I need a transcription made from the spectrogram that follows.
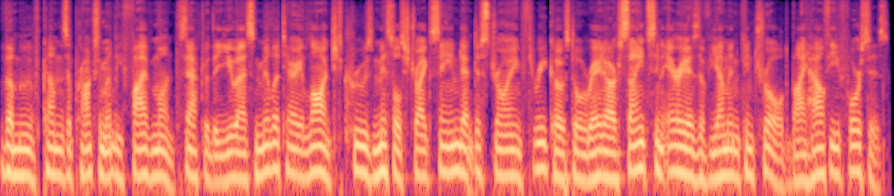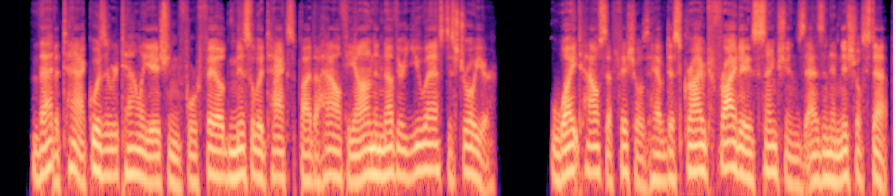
The move comes approximately five months after the U.S. military launched cruise missile strikes aimed at destroying three coastal radar sites in areas of Yemen controlled by Houthi forces. That attack was a retaliation for failed missile attacks by the Houthi on another U.S. destroyer. White House officials have described Friday's sanctions as an initial step,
